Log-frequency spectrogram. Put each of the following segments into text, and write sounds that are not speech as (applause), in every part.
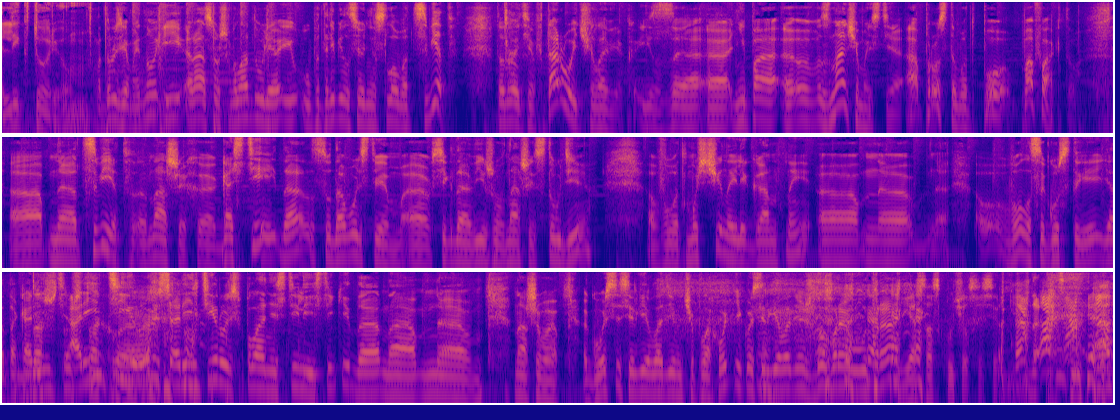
Лекториум. Друзья мои, ну и раз уж Владуля и употребил сегодня слово «цвет», то давайте второй человек из э, не по э, значимости, а просто вот по, по факту. Э, э, цвет наших э, гостей, да, с удовольствием э, всегда вижу в нашей студии. Вот, мужчина элегантный, э, э, волосы густые, я так Да ориенти- ориентируюсь, ориентируюсь в плане стилистики, да, на, на нашего гостя Сергея Владимировича Плохотникова. Сергей Владимирович, доброе утро. Я соскучился, Сергей.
